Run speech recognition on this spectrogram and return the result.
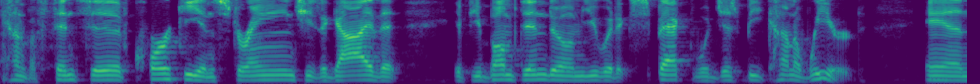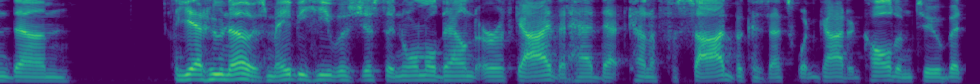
kind of offensive, quirky, and strange. He's a guy that if you bumped into him, you would expect would just be kind of weird. And um, yet, who knows? Maybe he was just a normal, down to earth guy that had that kind of facade because that's what God had called him to. But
